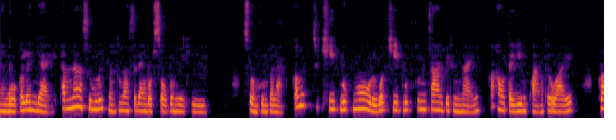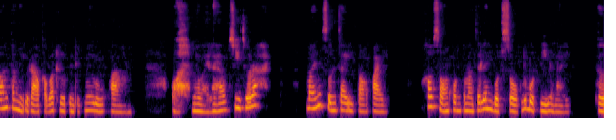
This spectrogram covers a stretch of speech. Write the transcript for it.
นางบัวก็เล่นใหญ่ทำหน้าซึมลึกเหมือนกำลังแสดงบทโศกบนเวที ส่วนคุณประหลัดก็ไม่จะคีบลุกโง่หรือว่าคีบลุกจุนจ้านไปถึงไหน ก็เอาแต่ยืนขวางเธอไว้ พร้อมตำหนิราวกับว่าเธอเป็นเด็กไม่รู้ความ โอ้ยไม่ไหวแล้ว ชีเจอราดไม้ไม่สนใจอีกต่อไป เขาสองคนกำลังจะเล่นบทโศกหรือบทดีอะไร เธอ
